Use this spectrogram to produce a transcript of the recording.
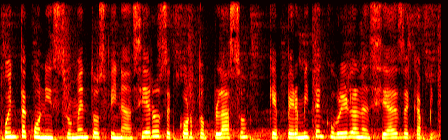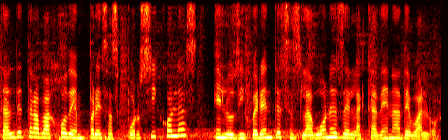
cuenta con instrumentos financieros de corto plazo que permiten cubrir las necesidades de capital de trabajo de empresas porcícolas en los diferentes eslabones de la cadena de valor.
